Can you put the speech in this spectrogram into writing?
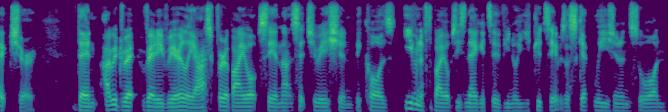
picture then i would re- very rarely ask for a biopsy in that situation because even if the biopsy is negative you know you could say it was a skip lesion and so on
